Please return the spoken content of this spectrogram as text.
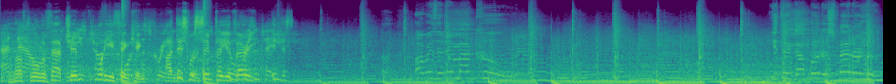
And well, after all of that, Jim, what are you thinking? Uh, this was simply a very presentation. indec- Or is it in my cool? You think I put a spell on you?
